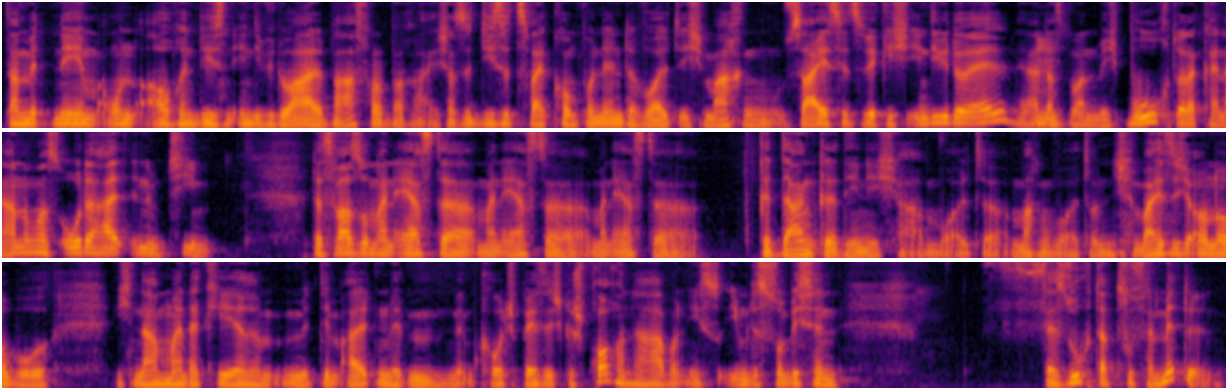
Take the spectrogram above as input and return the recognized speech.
da mitnehmen und auch in diesen Individual-Basketball-Bereich. Also diese zwei Komponente wollte ich machen, sei es jetzt wirklich individuell, ja, Mhm. dass man mich bucht oder keine Ahnung was, oder halt in einem Team. Das war so mein erster, mein erster, mein erster Gedanke, den ich haben wollte, machen wollte. Und ich weiß ich auch noch, wo ich nach meiner Karriere mit dem Alten, mit dem, mit dem Coach Basic gesprochen habe und ich ihm das so ein bisschen versucht habe zu vermitteln,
